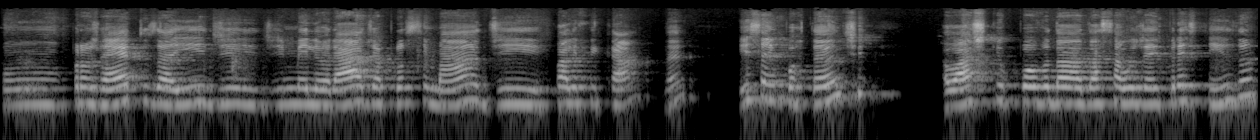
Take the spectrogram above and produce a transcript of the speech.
com projetos aí de, de melhorar, de aproximar, de qualificar, né? Isso é importante. Eu acho que o povo da, da saúde aí precisa,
